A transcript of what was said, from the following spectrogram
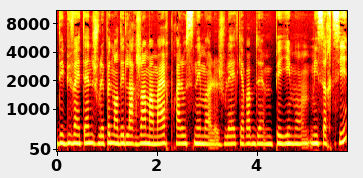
début vingtaine, je voulais pas demander de l'argent à ma mère pour aller au cinéma. là. Je voulais être capable de me payer mon- mes sorties,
